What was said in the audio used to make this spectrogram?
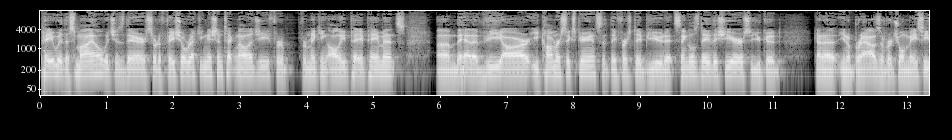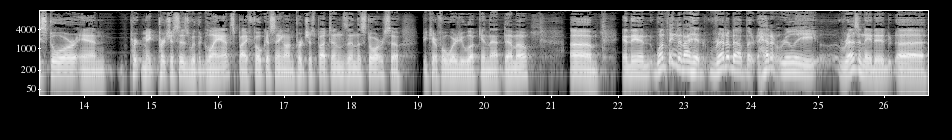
Pay with a Smile, which is their sort of facial recognition technology for for making Alipay payments. Um, they had a VR e-commerce experience that they first debuted at Singles Day this year, so you could kind of you know browse a virtual Macy's store and per- make purchases with a glance by focusing on purchase buttons in the store. So be careful where you look in that demo. Um, and then one thing that I had read about but hadn't really resonated uh,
